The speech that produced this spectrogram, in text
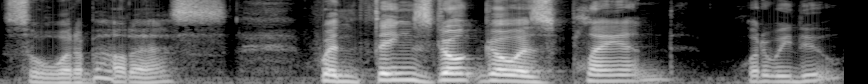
So, what about us? When things don't go as planned, what do we do?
